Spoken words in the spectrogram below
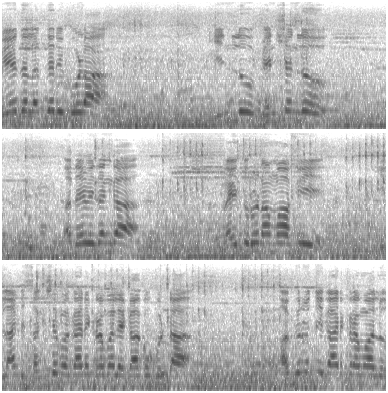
పేదలందరికీ కూడా ఇండ్లు పెన్షన్లు అదేవిధంగా రైతు రుణమాఫీ ఇలాంటి సంక్షేమ కార్యక్రమాలే కాకుండా అభివృద్ధి కార్యక్రమాలు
